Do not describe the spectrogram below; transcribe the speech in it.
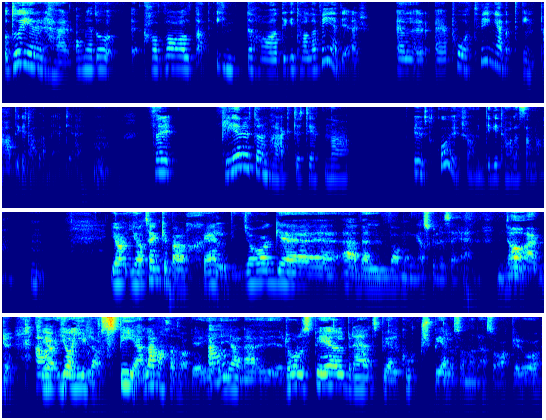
och då är det det här, om jag då har valt att inte ha digitala medier eller är jag påtvingad att inte ha digitala medier? Mm. För flera av de här aktiviteterna utgår ju från digitala sammanhang. Jag, jag tänker bara själv, jag eh, är väl vad många skulle säga en nörd. Ja. jag, jag gillar att spela massa saker. Jag- Ja. Gärna eh, rollspel, brädspel, kortspel och sådana där saker. Och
